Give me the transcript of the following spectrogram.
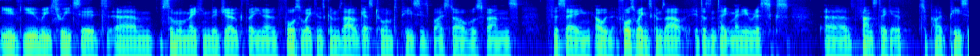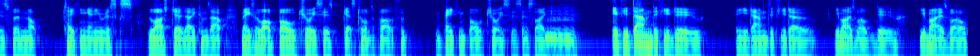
you you retweeted um, someone making the joke that you know Force Awakens comes out gets torn to pieces by Star Wars fans for saying oh Force Awakens comes out it doesn't take many risks uh, fans take it to pieces for not taking any risks Last Jedi comes out makes a lot of bold choices gets torn apart for making bold choices. And it's like, mm. if you're damned if you do, and you're damned if you don't, you might as well do. You might as well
